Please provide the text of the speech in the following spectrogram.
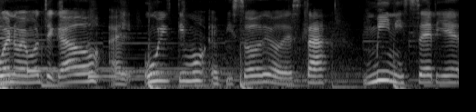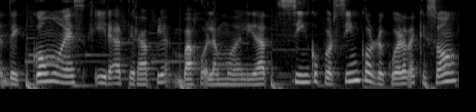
Bueno, hemos llegado al último episodio de esta miniserie de cómo es ir a terapia bajo la modalidad 5x5. Recuerda que son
